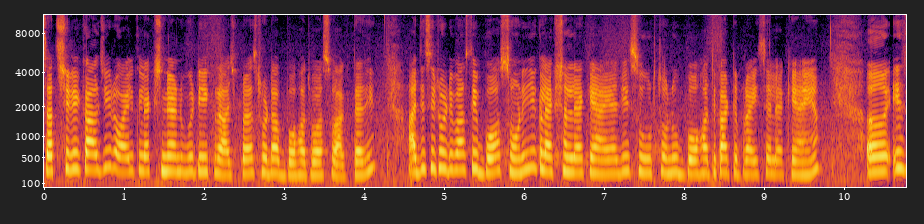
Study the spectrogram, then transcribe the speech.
ਸਤਿ ਸ਼੍ਰੀ ਅਕਾਲ ਜੀ ਰਾਇਲ ਕਲੈਕਸ਼ਨ ਐਂਡ ਬੁਟੀਕ ਰਾਜਪ੍ਰਸ ਤੁਹਾਡਾ ਬਹੁਤ-ਬਹੁਤ ਸਵਾਗਤ ਹੈ ਜੀ। ਅੱਜ ਅਸੀਂ ਤੁਹਾਡੇ ਵਾਸਤੇ ਬਹੁਤ ਸੋਹਣੀ ਜਿਹੀ ਕਲੈਕਸ਼ਨ ਲੈ ਕੇ ਆਏ ਆ ਜੀ ਸੂਟ ਤੁਹਾਨੂੰ ਬਹੁਤ ਘੱਟ ਪ੍ਰਾਈਸ ਤੇ ਲੈ ਕੇ ਆਏ ਆ ਅ, ਇਸ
